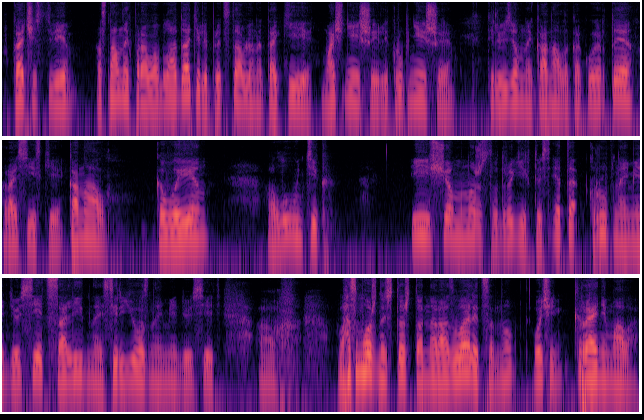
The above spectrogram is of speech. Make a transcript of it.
в качестве основных правообладателей представлены такие мощнейшие или крупнейшие телевизионные каналы, как ОРТ, российский канал КВН, Лунтик и еще множество других. То есть это крупная медиасеть, солидная, серьезная медиасеть. А, возможность то, что она развалится, но очень крайне мало.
